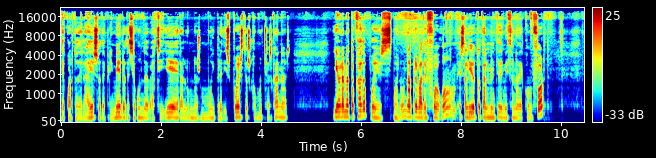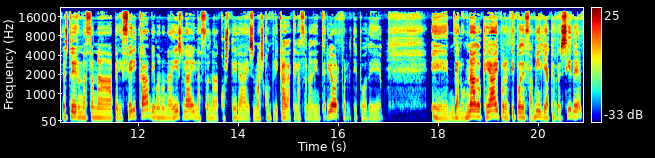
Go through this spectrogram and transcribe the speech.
de, cuarto de la ESO, de primero, de segundo de bachiller, alumnos muy predispuestos, con muchas ganas. Y ahora me ha tocado, pues, bueno, una prueba de fuego. He salido totalmente de mi zona de confort Estoy en una zona periférica, vivo en una isla y la zona costera es más complicada que la zona de interior por el tipo de, eh, de alumnado que hay, por el tipo de familia que reside.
